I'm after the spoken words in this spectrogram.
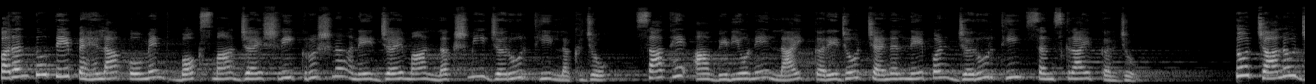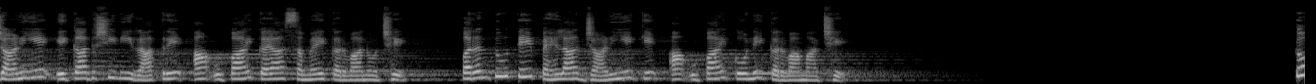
પરંતુ તે પહેલા કોમેન્ટ બોક્સમાં જય શ્રી કૃષ્ણ અને જય માં લક્ષ્મી જરૂરથી લખજો. સાથે આ વિડીયોને લાઈક કરેજો, ચેનલને પણ જરૂરથી સબસ્ક્રાઇબ કરજો. તો ચાલો જાણીએ એકાદશીની રાત્રે આ ઉપાય કયા સમયે કરવાનો છે? પરંતુ તે પહેલા જાણીએ કે આ ઉપાય કોને કરવામાં છે. તો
